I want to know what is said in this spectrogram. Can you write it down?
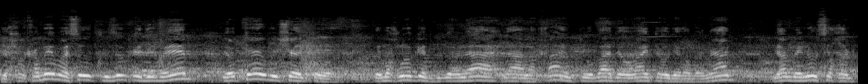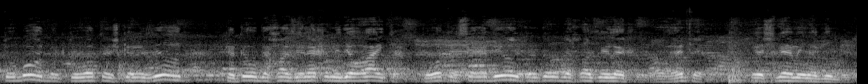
כי חכמים עשו את חיזוק לדבריהם יותר משל תורה. זו מחלוקת גדולה להלכה אם כתובה דאורייתא או דרבנן. גם בנוסח הכתובות, בכתובות האשכנזיות, כתוב דחזי לחם מדאורייתא. בכתובות הספרדיות כתוב דחזי לחם, או ההפך, יש שני מנהגים.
